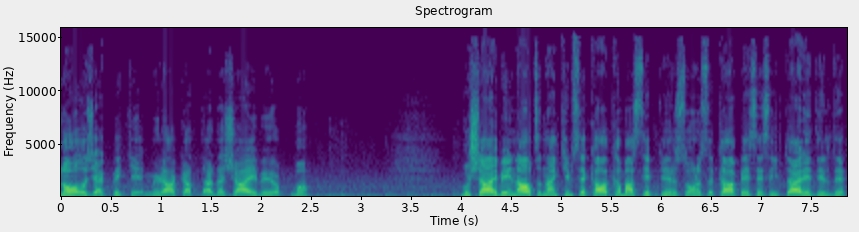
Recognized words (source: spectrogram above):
ne olacak peki? Mülakatlarda şaibe yok mu? Bu şaibenin altından kimse kalkamaz tepkileri sonrası KPSS iptal edildi.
